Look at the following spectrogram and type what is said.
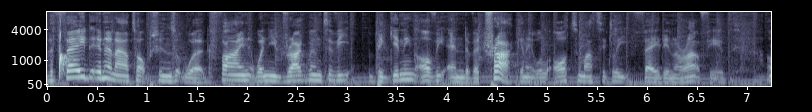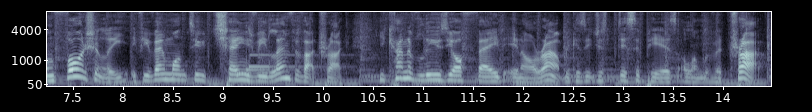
The fade in and out options work fine when you drag them to the beginning or the end of a track and it will automatically fade in or out for you. Unfortunately, if you then want to change the length of that track, you kind of lose your fade in or out because it just disappears along with the track.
